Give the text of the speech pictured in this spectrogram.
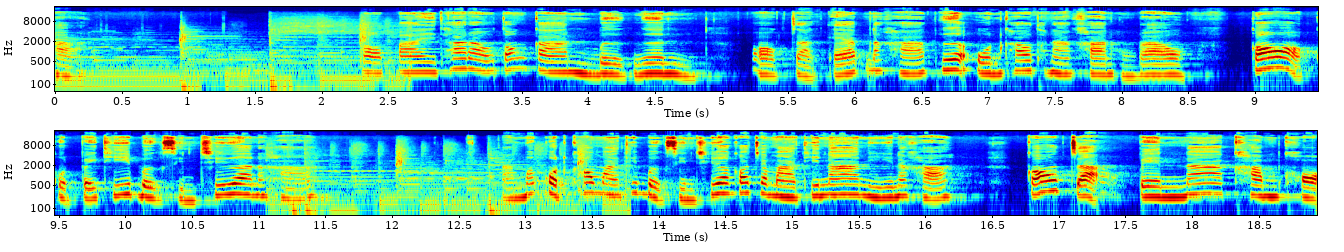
ค่ะ ต่อไปถ้าเราต้องการเบิกเงินออกจากแอปนะคะ เพื่อโอนเข้าธนาคารของเรา ก็กดไปที่เบิกสินเชื่อนะคะ เมื่อกดเข้ามาที่เบิกสินเชื่อก็จะมาที่หน้านี้นะคะ ก็จะเป็นหน้าคำขอ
